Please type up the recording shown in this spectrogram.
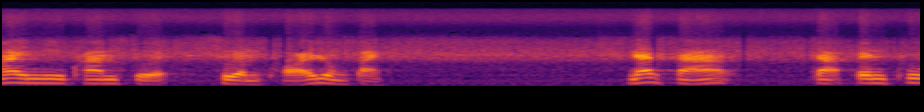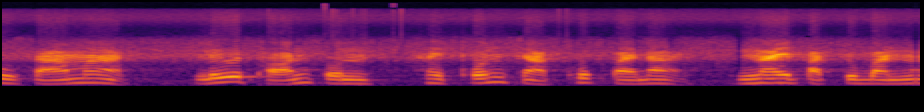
ไม่มีความเสื่อมถอยลงไปและสาจะเป็นผู้สามารถลื้อถอนตนให้พ้นจากทุกข์ไปได้ ในปัจจุบันน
